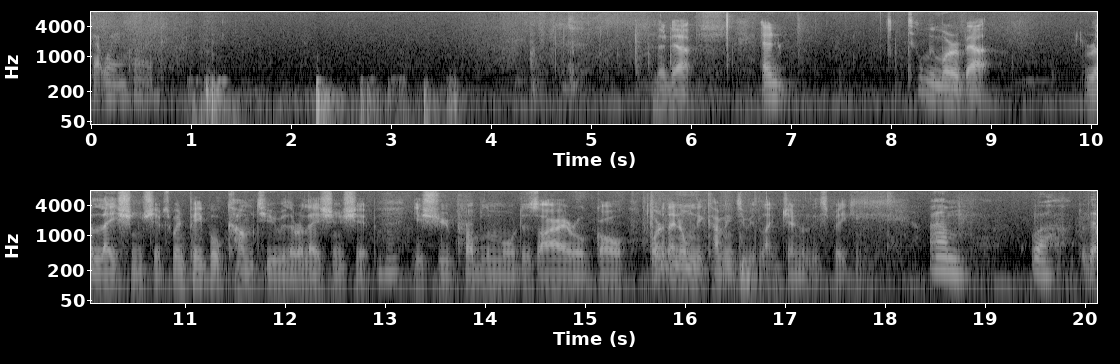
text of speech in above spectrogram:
that way inclined. No doubt. And tell me more about relationships. When people come to you with a relationship Mhm. issue, problem, or desire or goal, what are they normally coming to you with, like generally speaking? Um, well, the,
